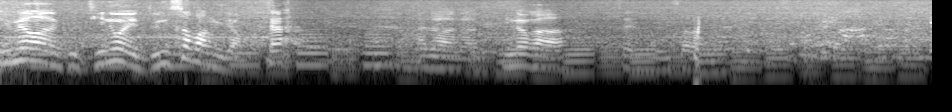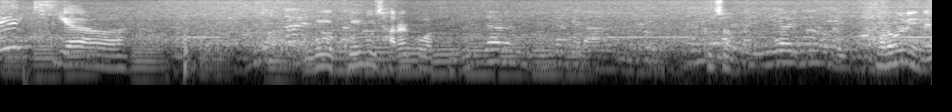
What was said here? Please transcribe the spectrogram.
유명한 그 디노의 눈썹 안경. 맞아 맞아. 디노가 쓴 눈썹. 으, 귀여워. 뭔가 공부 잘할 것 같은데? 그쵸. 잘 어울리네.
